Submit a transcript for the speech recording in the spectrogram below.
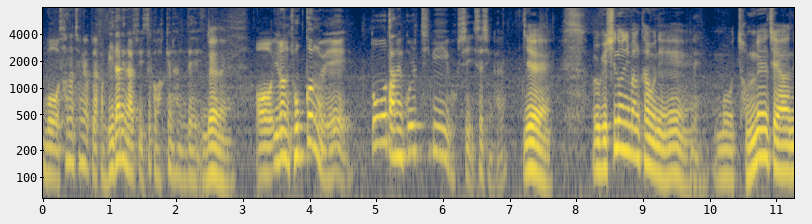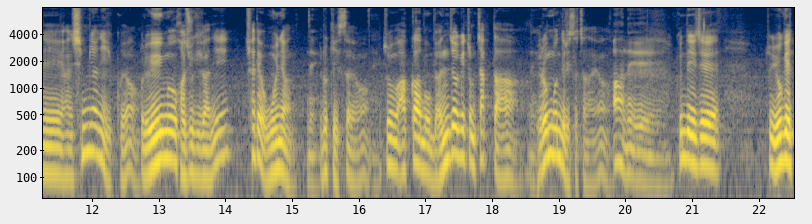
뭐 사전 청약도 약간 미달이 날 수 있을 것 같긴 한데 네네. 어, 이런 조건 외에 또 다른 꿀팁이 혹시 있으신가요? 예. 여기 신혼희망 타운이 네. 뭐 전매 제한이 한 10년이 있고요. 그리고 의무 거주 기간이 최대 5년 네. 이렇게 있어요. 네. 좀 아까 뭐 면적이 좀 작다 네. 이런 분들이 있었잖아요. 아, 네. 예. 근데 이제 좀 요게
